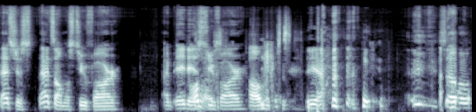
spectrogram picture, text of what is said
that's just that's almost too far. I- It is too far. Almost. Yeah. so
